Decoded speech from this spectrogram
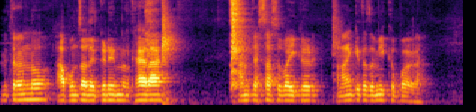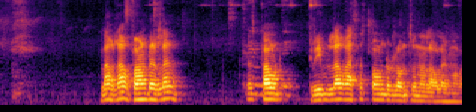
मित्रांनो आपण चालू गडेनर खायला. आमच्या सासूबाईकड आणि अंकिताचा मेकअप बघा. लाव लाव पावडर लाव. तसं पावडर क्रीम लाव असंच पावडर लावून चुना लावलाय मला.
